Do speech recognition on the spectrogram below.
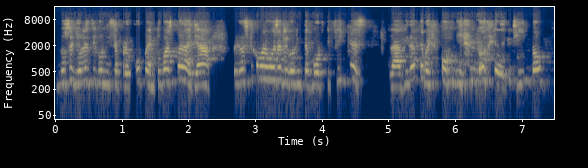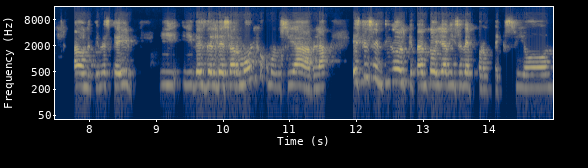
no sé, yo les digo, ni se preocupen, tú vas para allá. Pero es que, ¿cómo le voy a decir? digo, ni te mortifiques. La vida te va a ir poniendo derechito a donde tienes que ir. Y, desde el desarmónico, como Lucía habla, este sentido del que tanto ella dice de protección,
